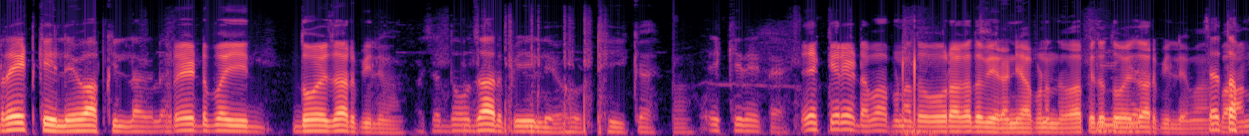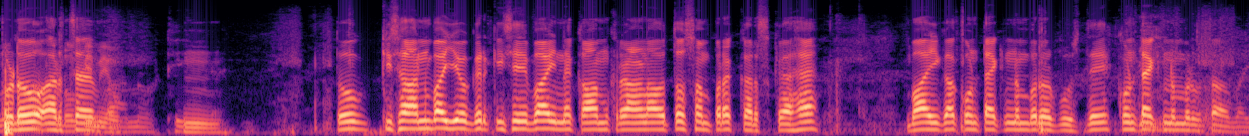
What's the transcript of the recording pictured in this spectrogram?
रेट के ले हो आपकी लग लग। रेट भाई दो हज़ार रुपये ले अच्छा दो हज़ार रुपये ले हो ठीक है। हाँ। एक ही रेट है? एक के रेट है अपना तो और आगे तो बेरा नहीं अपना तो आप तो दो हज़ार रुपये ले चाहे तपड़ो और ठीक है। तो किसान भाई अगर किसी भाई ने काम कराना हो तो संपर्क कर सका है। भाई का कॉन्टैक्ट नंबर और पूछ दे। कॉन्टैक्ट नंबर बताओ भाई।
